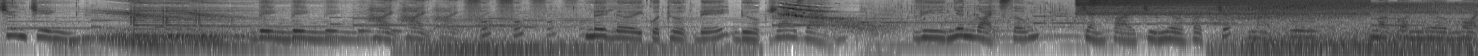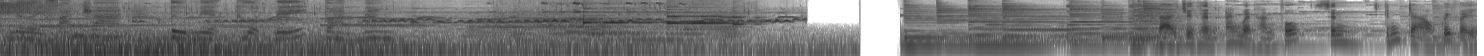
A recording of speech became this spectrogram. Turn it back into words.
chương trình a a bình bình bình hải hải hải phúc phúc phúc. Nơi lời của thượng đế được ra giảng. Vì nhân loại sống, chẳng phải chỉ nhờ vật chất mà thôi, mà còn nhờ mọi lời phán ra từ miệng thượng đế toàn năng. Đài truyền hình An Bình Hạnh Phúc xin kính chào quý vị.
